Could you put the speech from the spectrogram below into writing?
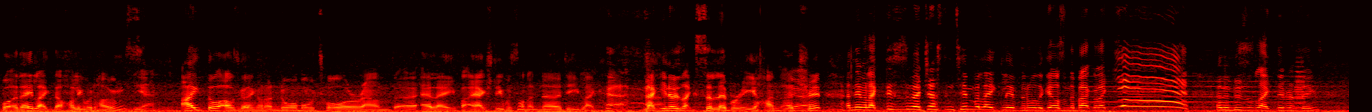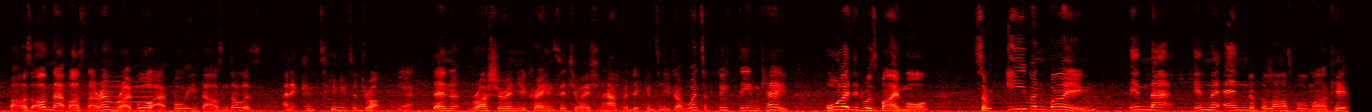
what are they, like the Hollywood homes? Yeah. I thought I was going on a normal tour around uh, LA, but I actually was on a nerdy, like, like you know, like celebrity hunter yeah. trip. And they were like, this is where Justin Timberlake lived. And all the girls in the back were like, yeah! And then this is like different things. But I was on that bus and I remember I bought at $40,000 and it continued to drop. Yeah. Then Russia and Ukraine situation happened, it continued to drop. Went to 15K. All I did was buy more. So even buying in that, in the end of the last bull market,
